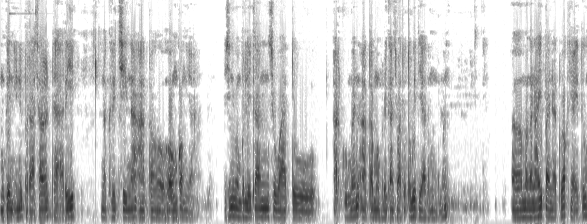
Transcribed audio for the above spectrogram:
Mungkin ini berasal dari negeri Cina atau Hong Kong ya. Di sini memberikan suatu argumen atau memberikan suatu tweet ya teman-teman. E, mengenai Pi Network yaitu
